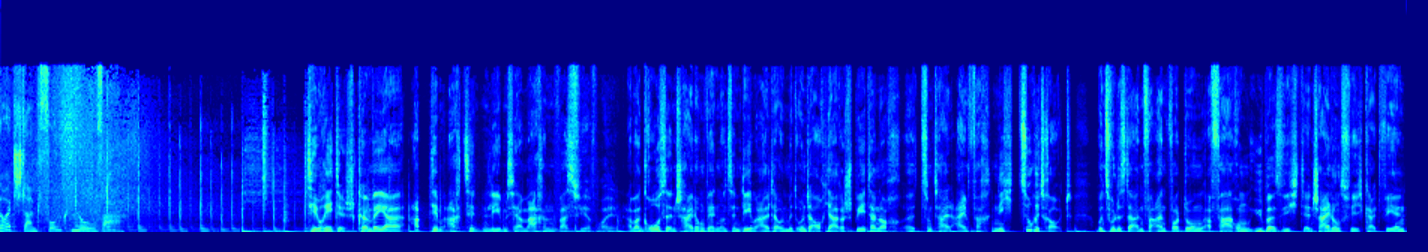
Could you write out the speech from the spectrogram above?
Deutschlandfunk Nova. Theoretisch können wir ja ab dem 18. Lebensjahr machen, was wir wollen. Aber große Entscheidungen werden uns in dem Alter und mitunter auch Jahre später noch äh, zum Teil einfach nicht zugetraut. Uns würde es da an Verantwortung, Erfahrung, Übersicht, Entscheidungsfähigkeit fehlen,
